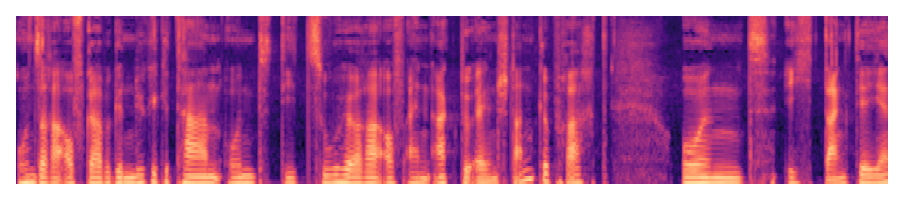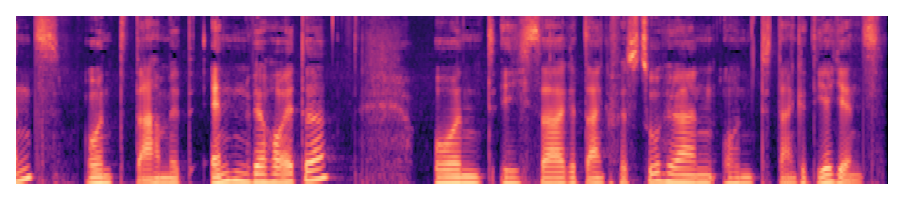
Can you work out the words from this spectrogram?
unserer Aufgabe Genüge getan und die Zuhörer auf einen aktuellen Stand gebracht. Und ich danke dir, Jens. Und damit enden wir heute. Und ich sage danke fürs Zuhören und danke dir, Jens.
